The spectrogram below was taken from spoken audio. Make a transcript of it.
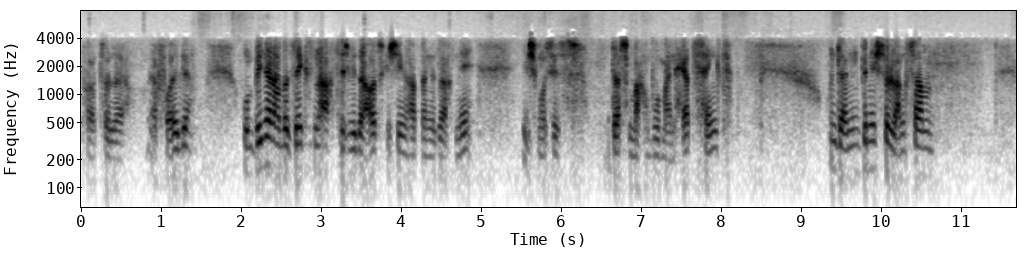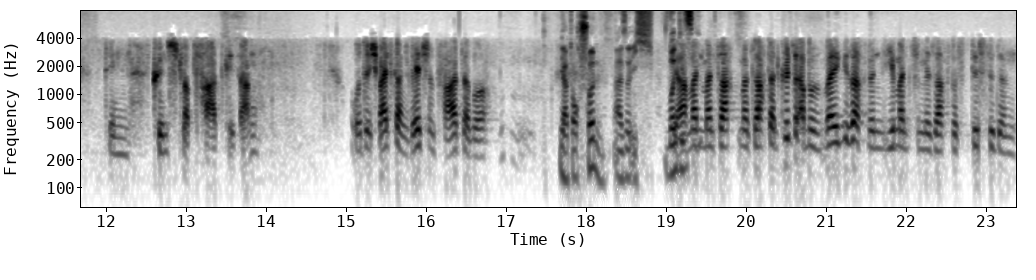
paar tolle Erfolge. Und bin dann aber 86 wieder ausgestiegen und habe dann gesagt, nee, ich muss jetzt das machen, wo mein Herz hängt. Und dann bin ich so langsam den Künstlerpfad gegangen. Oder ich weiß gar nicht welchen Pfad, aber ja, doch schon. Also ich wollte. Ja, man, man sagt, man sagt dann Künstler, aber weil gesagt, wenn jemand zu mir sagt, was bist du, dann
